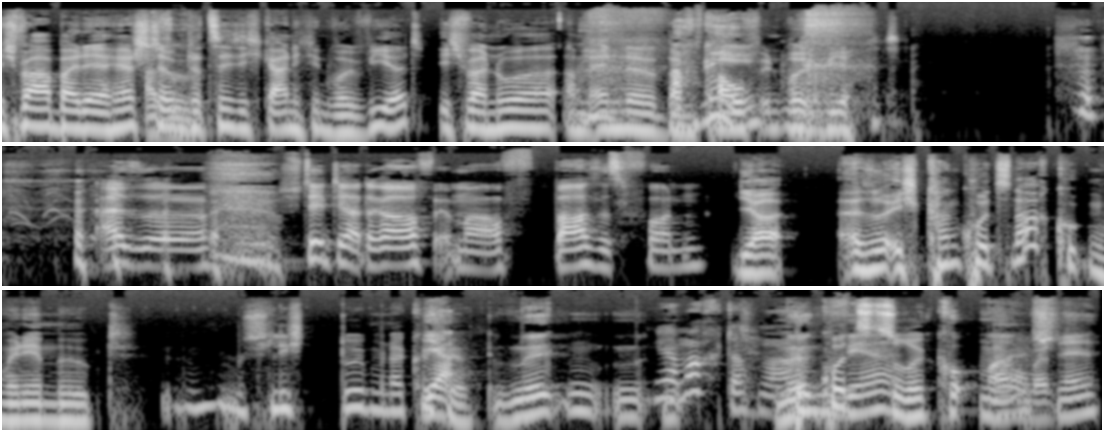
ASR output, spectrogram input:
Ich war bei der Herstellung Also- tatsächlich gar nicht involviert. Ich war nur am Ende beim Ach, nee. Kauf involviert. Also steht ja drauf, immer auf Basis von. Ja, also ich kann kurz nachgucken, wenn ihr mögt. Es liegt drüben in der Küche. Ja, mögen, Ja, mach doch mal. mögen kurz wir, zurück. Guck mal Moment. schnell.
